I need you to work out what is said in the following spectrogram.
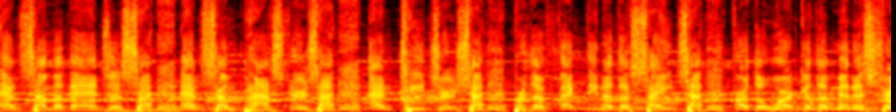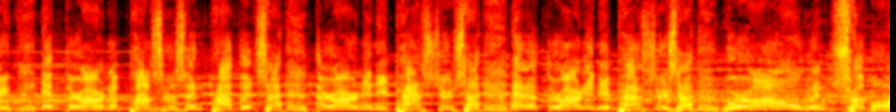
and some evangelists uh, and some pastors and teachers for the affecting of the saints for the work of the ministry. If there aren't apostles and prophets, there aren't any pastors. and if there aren't any pastors, we're all in trouble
